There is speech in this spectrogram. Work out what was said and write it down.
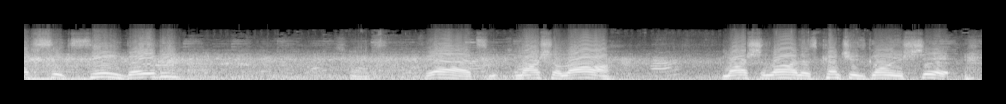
F-16, baby. Yeah, it's martial law. Martial law. This country's going to shit.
